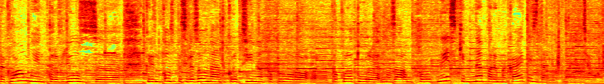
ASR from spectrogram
реклами інтерв'ю з е, керівником спеціалізованої антикорупційної прокурора е, прокуратури Назаром Холодницьким. Не перемикайтесь далі. Дякую.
